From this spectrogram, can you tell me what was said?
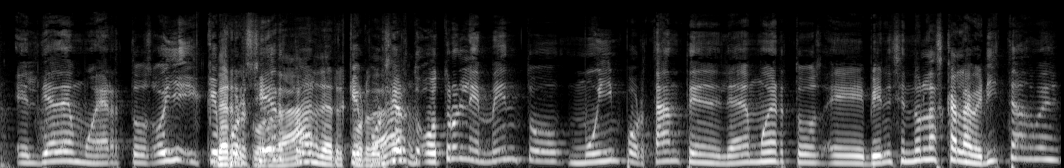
trata el Día de Muertos. Oye, y que De por recordar, cierto, de que por cierto, otro elemento muy importante en el Día de Muertos eh, viene siendo las calaveritas, güey.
